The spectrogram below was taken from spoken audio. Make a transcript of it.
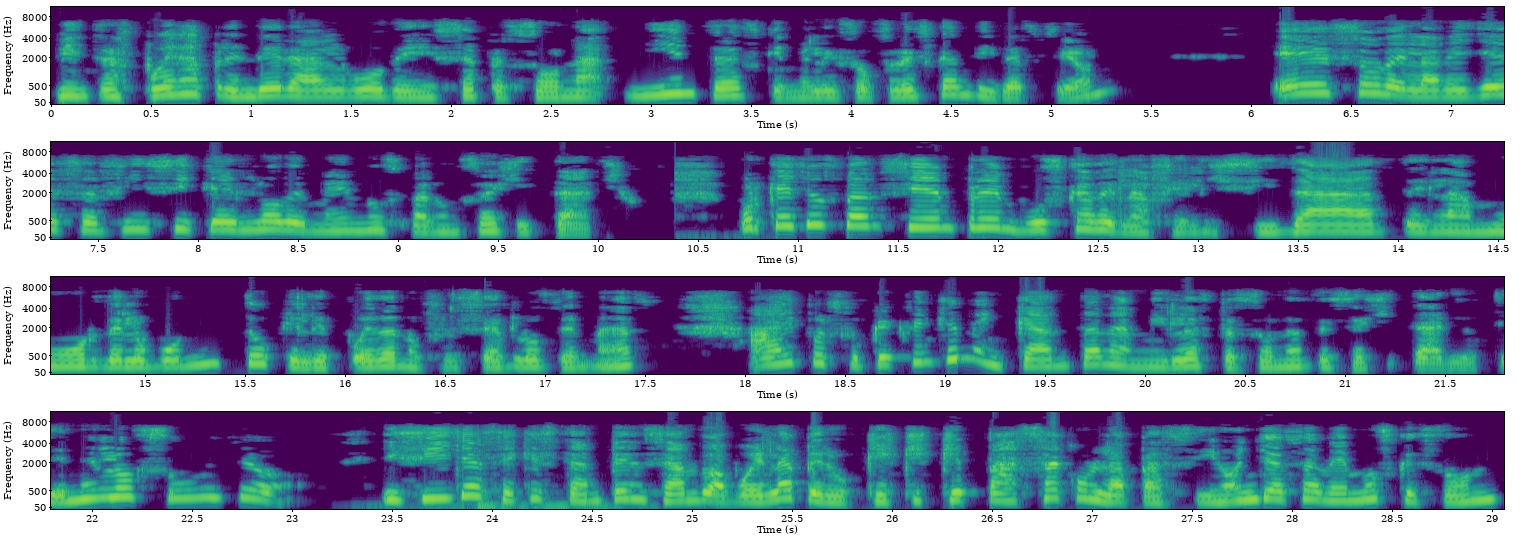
mientras pueda aprender algo de esa persona, mientras que me les ofrezcan diversión. Eso de la belleza física es lo de menos para un Sagitario porque ellos van siempre en busca de la felicidad, del amor, de lo bonito que le puedan ofrecer los demás. Ay, por su que creen que me encantan a mí las personas de Sagitario, tienen lo suyo. Y sí, ya sé que están pensando, abuela, pero ¿qué, qué, qué pasa con la pasión? Ya sabemos que son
